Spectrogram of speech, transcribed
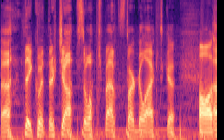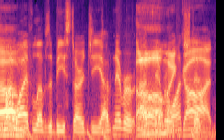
Uh, they quit their jobs to watch Battlestar Galactica. Awesome. My Um, wife loves a B Star G. I've never, Oh I've never my watched God. it.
